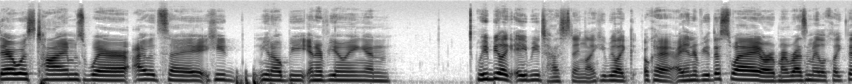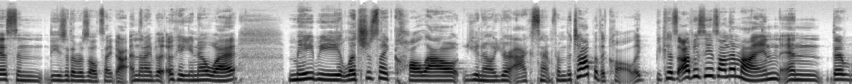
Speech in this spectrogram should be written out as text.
there was times where I would say he'd, you know, be interviewing and we'd be like A/B testing. Like he'd be like, "Okay, I interviewed this way or my resume looked like this and these are the results I got." And then I'd be like, "Okay, you know what? Maybe let's just like call out, you know, your accent from the top of the call. Like because obviously it's on their mind and they're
